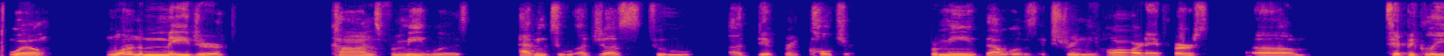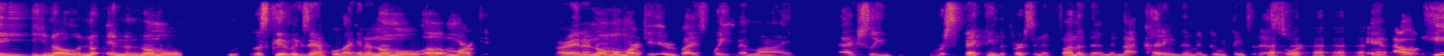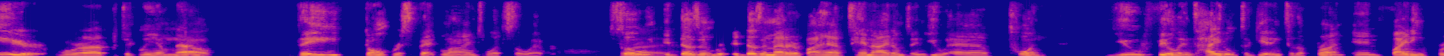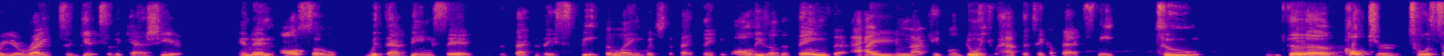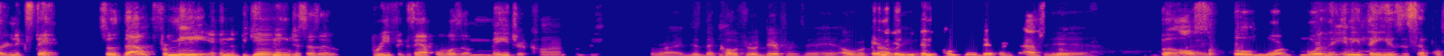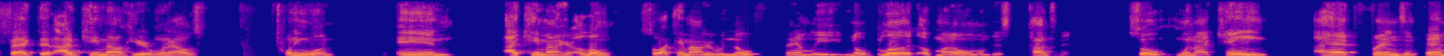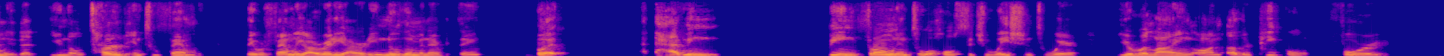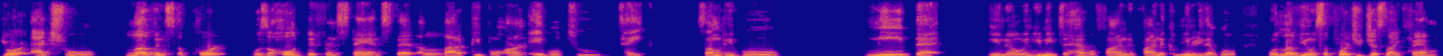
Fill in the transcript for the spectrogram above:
Well, one of the major cons for me was having to adjust to a different culture. For me, that was extremely hard at first. Um, typically, you know, in the normal, let's give an example, like in a normal uh, market, all right, in a normal market, everybody's waiting in line, actually respecting the person in front of them and not cutting them and doing things of that sort. And out here, where I particularly am now, they don't respect lines whatsoever. So Right. it doesn't it doesn't matter if I have ten items and you have twenty. You feel entitled to getting to the front and fighting for your right to get to the cashier. And then also, with that being said, the fact that they speak the language, the fact they do all these other things that I am not capable of doing, you have to take a back seat to the Yeah. culture to a certain extent. So that for me in the beginning, just as a brief example, was a major con for me. Right. Just the cultural difference and, and overcoming. in, within the cultural difference, absolutely. yeah. But Okay. also more more than anything is the simple fact that I came out here when I was 21, and I came out here alone. So I came out here with no family, no blood of my own on this continent. So when I came, I had friends and family that you know turned into family. They were family already. I already knew them and everything, but having being thrown into a whole situation to where you're relying on other people for your actual love and support was a whole different stance that a lot of people aren't able to take. Some people need that, you know, and you need to have a find find a community that will will love you and support you just like family.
